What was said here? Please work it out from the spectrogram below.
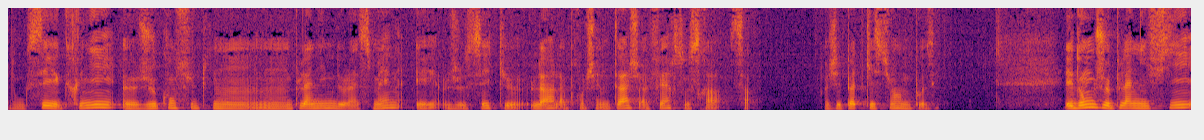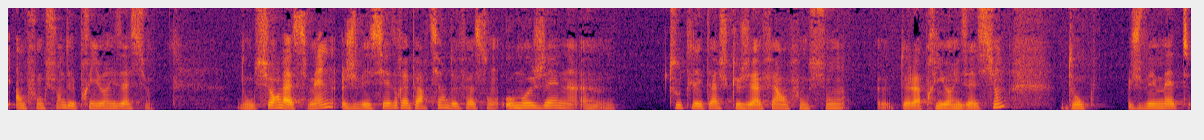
Donc c'est écrit, euh, je consulte mon, planning de la semaine et je sais que là, la prochaine tâche à faire, ce sera ça. J'ai pas de questions à me poser. Et donc je planifie en fonction des priorisations. Donc sur la semaine, je vais essayer de répartir de façon homogène euh, toutes les tâches que j'ai à faire en fonction euh, de la priorisation. Donc je vais mettre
